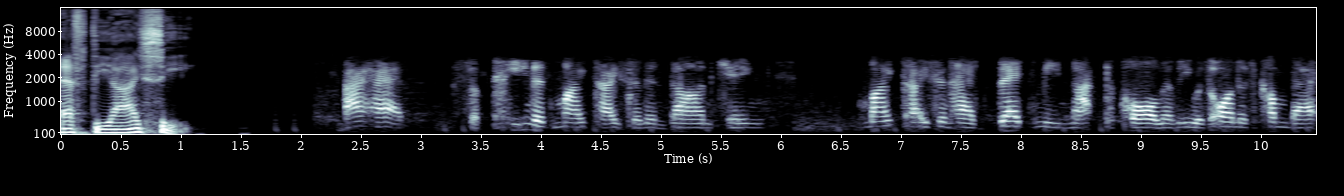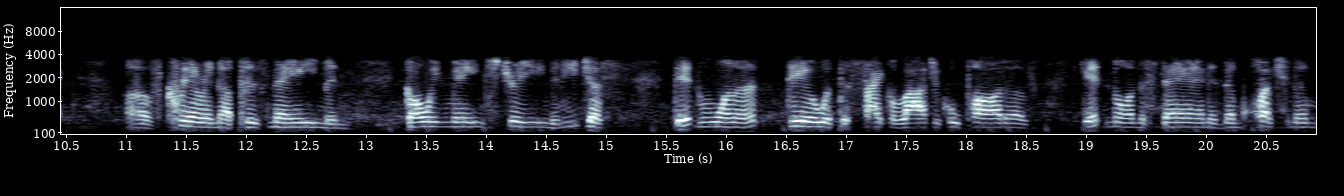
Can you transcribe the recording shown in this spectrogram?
FDIC. I had subpoenaed Mike Tyson and Don King. Mike Tyson had begged me not to call him. He was on his comeback of clearing up his name and going mainstream, and he just didn't want to deal with the psychological part of getting on the stand and them questioning him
